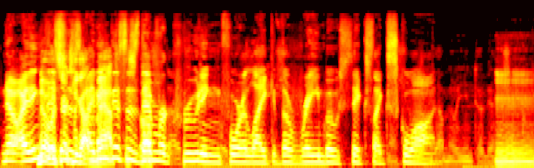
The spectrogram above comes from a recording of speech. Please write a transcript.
No, I think No, this is. I think this is them recruiting for like the Rainbow Six like squad. Mhm.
